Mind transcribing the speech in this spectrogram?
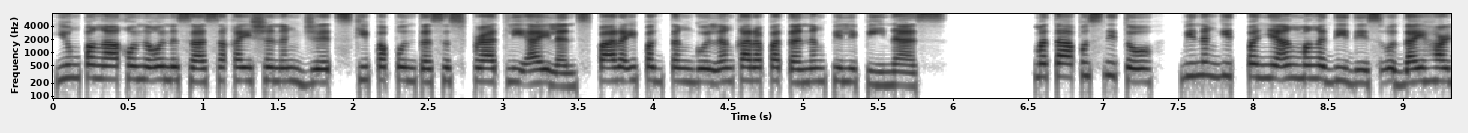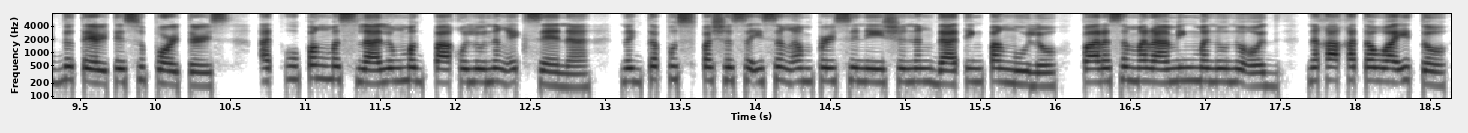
yung pangako noon na sasakay siya ng jet ski papunta sa Spratly Islands para ipagtanggol ang karapatan ng Pilipinas. Matapos nito, binanggit pa niya ang mga didis o diehard Duterte supporters, at upang mas lalong magpakulo ng eksena, nagtapos pa siya sa isang impersonation ng dating Pangulo, para sa maraming manunood, nakakatawa ito,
